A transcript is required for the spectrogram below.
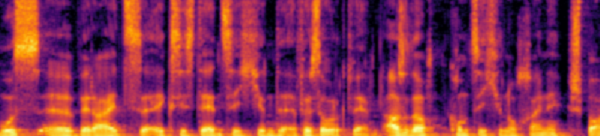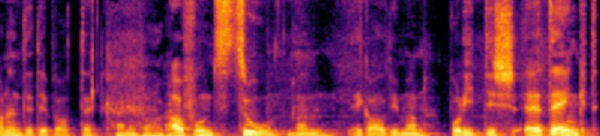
muss äh, bereits existenzsichernd äh, versorgt werden. Also da kommt sicher noch eine spannende Debatte auf uns zu, man, egal wie man politisch äh, denkt.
